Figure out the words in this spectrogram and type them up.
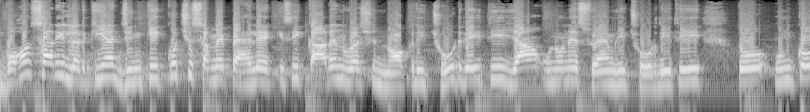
बहुत सारी लड़कियाँ जिनकी कुछ समय पहले किसी कारणवश नौकरी छूट गई थी या उन्होंने स्वयं ही छोड़ दी थी। तो उनको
